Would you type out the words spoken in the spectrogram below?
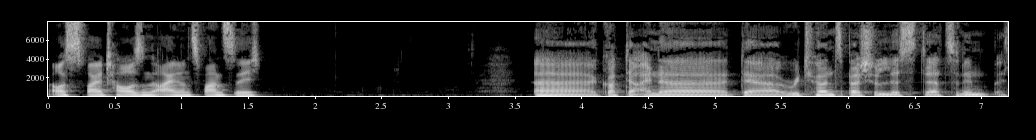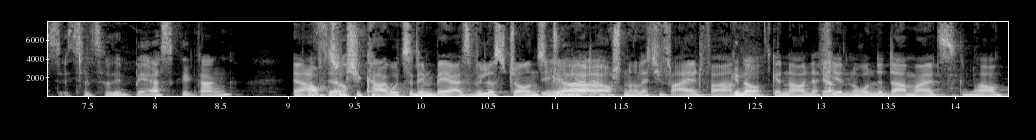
aus 2021. Äh, Gott, der eine, der Return Specialist, der zu den, ist, ist zu den Bears gegangen? Ja, auch zu Chicago, zu den Bears. Willis Jones ja. Jr., der auch schon relativ alt war. Genau. Genau, in der vierten ja. Runde damals, genau.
